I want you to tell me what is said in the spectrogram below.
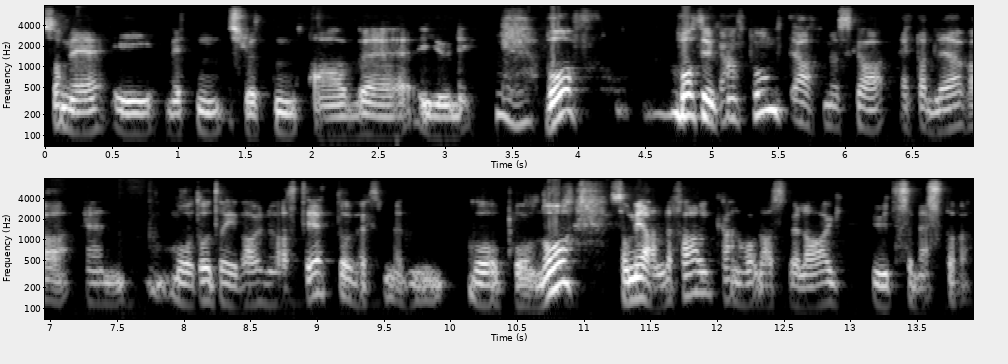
som er i midten, slutten av eh, juni. Mm. Vår Vårt utgangspunkt er at vi skal etablere en måte å drive universitet og virksomheten vår på nå, som i alle fall kan holdes ved lag ut semesteret.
